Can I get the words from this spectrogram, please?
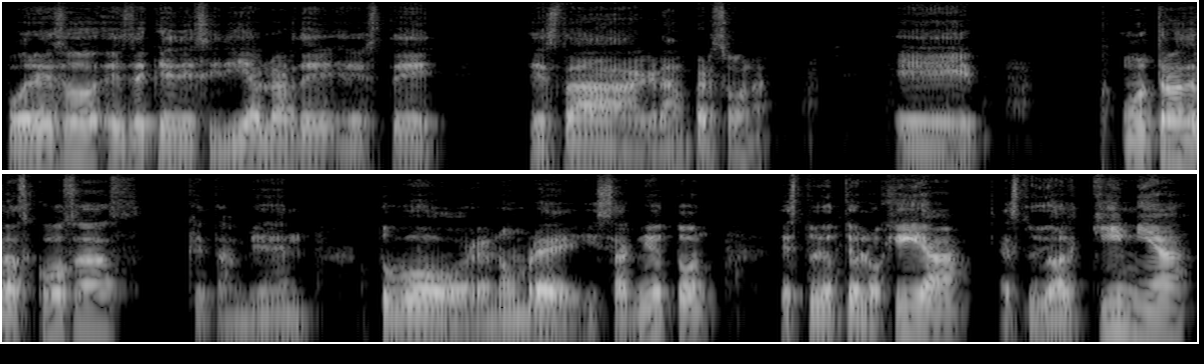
por eso es de que decidí hablar de este, esta gran persona. Eh, otra de las cosas que también tuvo renombre Isaac Newton, estudió teología, estudió alquimia,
